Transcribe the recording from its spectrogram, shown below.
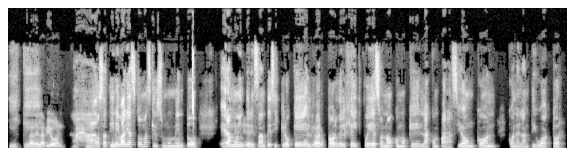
y que... La del avión. Ajá, o sea, tiene varias tomas que en su momento eran muy interesantes y creo que el factor del hate fue eso, ¿no? Como que la comparación con, con el antiguo actor.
